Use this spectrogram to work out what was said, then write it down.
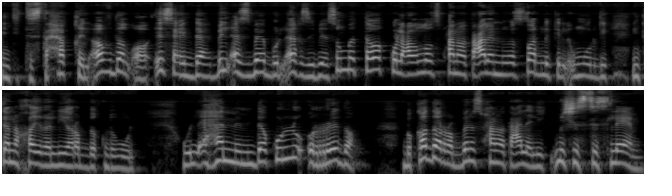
انت تستحقي الأفضل. آه اسعي ده بالأسباب والأخذ بها ثم التوكل على الله سبحانه وتعالى إنه ييسر لك الأمور دي إن كان خيرا لي يا رب اقضه والأهم من ده كله الرضا بقدر ربنا سبحانه وتعالى ليك مش استسلام.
